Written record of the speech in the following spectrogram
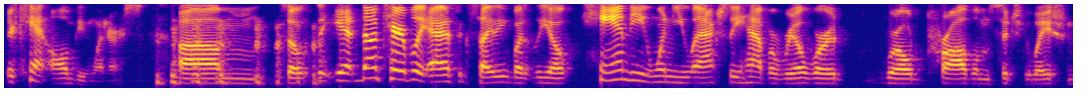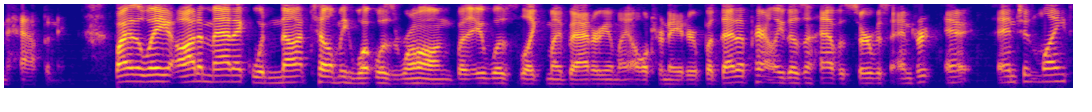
there can't all be winners. Um, so yeah, not terribly as exciting, but you know, handy when you actually have a real world world problem situation happening. By the way, automatic would not tell me what was wrong, but it was like my battery and my alternator. But that apparently doesn't have a service engine engine light.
